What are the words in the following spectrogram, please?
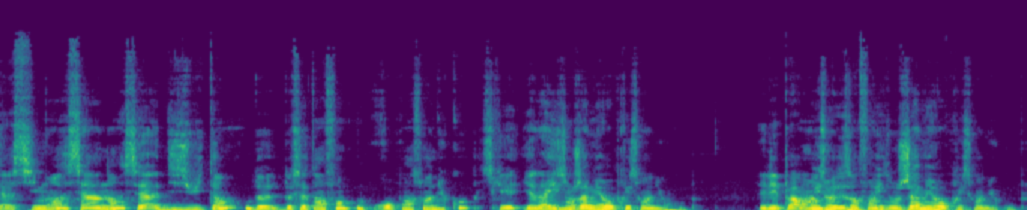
à 6 mois, c'est un an, c'est à 18 ans de, de cet enfant qu'on reprend soin du couple? Parce qu'il y en a, ils n'ont jamais repris soin du couple. Il y a des parents, ils ont des enfants, ils n'ont jamais repris soin du couple.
